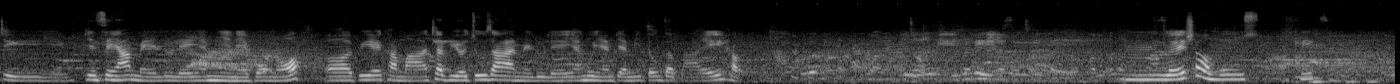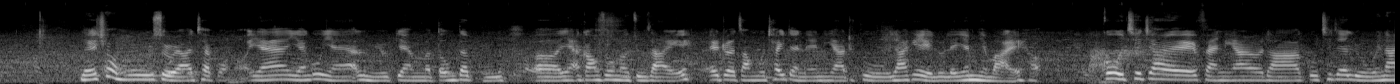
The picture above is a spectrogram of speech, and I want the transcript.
က်တွေပြင်ဆင်ရမယ်လို့လည်းရမ်းမြင်နေပေါ့နော်။အော်ပြီးရဲ့အခါမှာထပ်ပြီးတော့စူးစမ်းရမယ်လို့လည်းရန်ကိုရန်ပြန်ပြီးသုံးသပ်ပါတယ်ဟုတ်။อืมလဲချော်မှု okay လဲချော်မှုဆိုတာအထက်ပေါ့နော်အရန်ရန်ကိုရန်အဲ့လိုမျိုးပြန်မသုံးသပ်ဘူးအာရန်အကောင်းဆုံးတော့စူးစမ်းရဲအဲ့အတွက်ကြောင့်မို့ထိုက်တန်တဲ့နေရာတစ်ခုကိုရခဲ့ရလို့လည်းရမ်းမြင်ပါတယ်ဟုတ် ကိုယ်ချစ်ကြတဲ့ fan တွေကတော့ဒါကိုချစ်တဲ့လူကိုဝင်နာ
